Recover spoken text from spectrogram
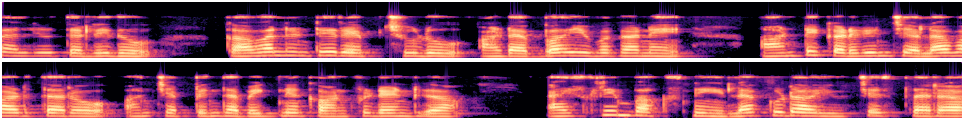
వాల్యూ తెలీదు. కావాలంటే రేపు చూడు. ఆ డబ్బా ఇవ్వగానే ఆంటీ కడిగించి ఎలా వాడతారో అని చెప్పింది అభిజ్ఞ కాన్ఫిడెంట్గా. ఐస్ క్రీమ్ బాక్స్ని ఇలా కూడా యూజ్ చేస్తారా?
